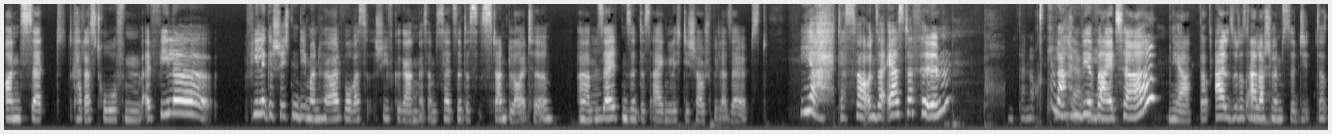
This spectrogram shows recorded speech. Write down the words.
On-Set-Katastrophen. Weil Viele, viele Geschichten, die man hört, wo was schiefgegangen ist am Set, sind es Stuntleute. Ähm, selten sind es eigentlich die Schauspieler selbst. Ja, das war unser erster Film. Und dann noch Kinder, Machen wir ey. weiter. Ja, das, also das Allerschlimmste, die, das,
